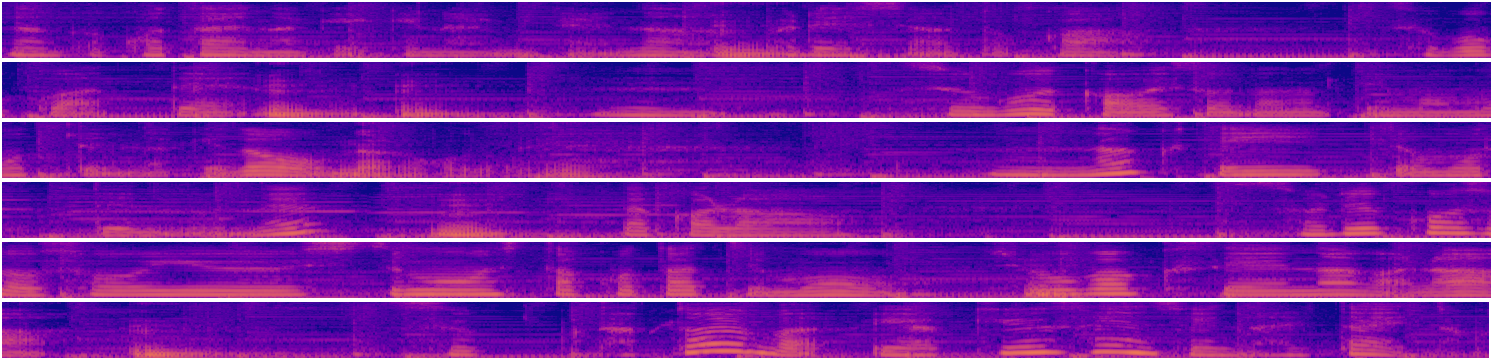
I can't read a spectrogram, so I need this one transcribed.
なんか答えなきゃいけないみたいなうん。プレッシャーとかすごくあって、うんうん。すごいかわいそうだなって今思ってんだけどうん、なるほどね。うん、なくていいって思ってんのね。うん。だからそれこそそういう質問した子たちも小学生ながら、例えば野球選手になりたいとか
